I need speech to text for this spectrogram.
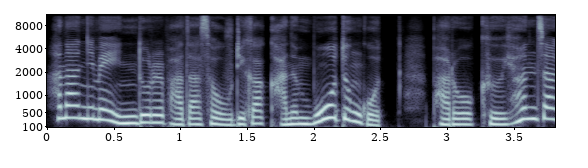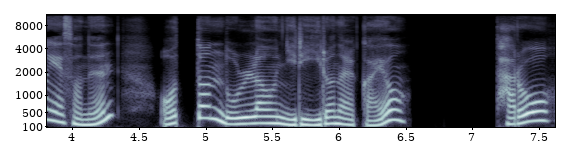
하나님의 인도를 받아서 우리가 가는 모든 곳, 바로 그 현장에서는 어떤 놀라운 일이 일어날까요? 바로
